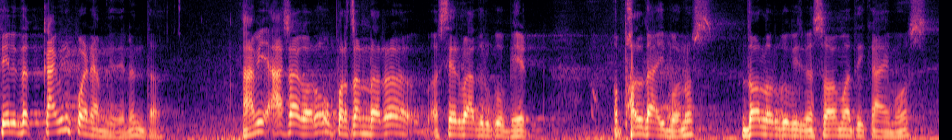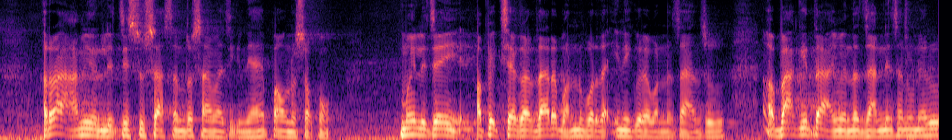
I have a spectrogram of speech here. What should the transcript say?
त्यसले त काहीँ पनि परिणाम दिँदैन नि त। हामी आशा गरौँ प्रचण्ड र शेरबहादुरको भेट फलदायी बनोस् दलहरूको बिचमा सहमति कायम होस् र हामीहरूले चाहिँ सुशासन र सामाजिक न्याय पाउन सकौँ। मैले चाहिँ अपेक्षा गर्दा र भन्नुपर्दा यिनै कुरा भन्न चाहन्छु। अब बाँकी त हामीभन्दा जान्ने छन् उनीहरू।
